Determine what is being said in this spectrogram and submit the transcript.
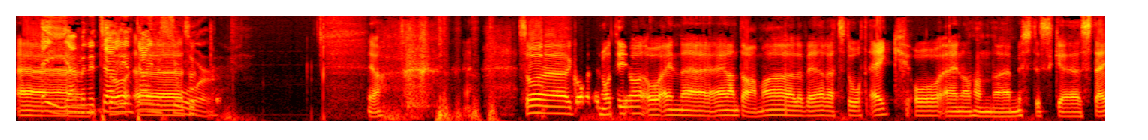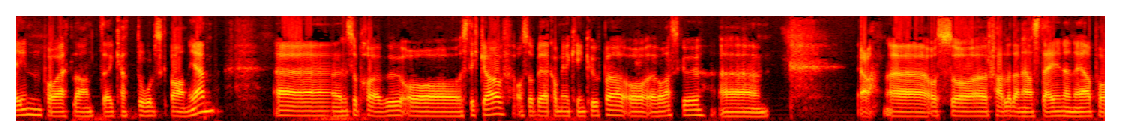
Eh, Hey, I'm an Italian så, dinosaur! så- ja. Så uh, går vi til nåtida, og en, uh, en dame leverer et stort egg og en eller annen eh, mystisk eh, stein på et eller annet eh, katolsk barnehjem. Eh, så prøver hun å stikke av, og så kommer King Cooper og overrasker henne. Ja, eh, og så faller denne steinen ned på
